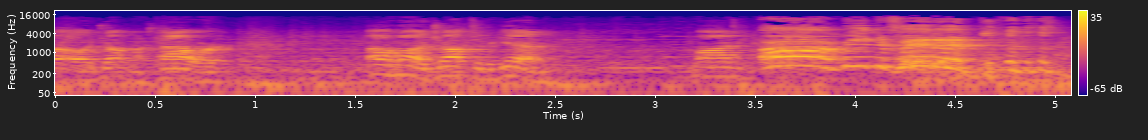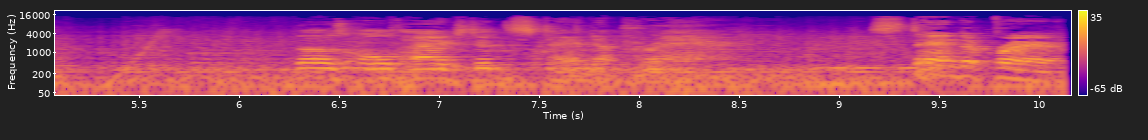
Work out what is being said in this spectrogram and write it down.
Oh, I dropped my power. Oh no, I dropped it again. Mine. Ah, I'm being defeated! Those old hags didn't stand a prayer. Stand up prayer.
